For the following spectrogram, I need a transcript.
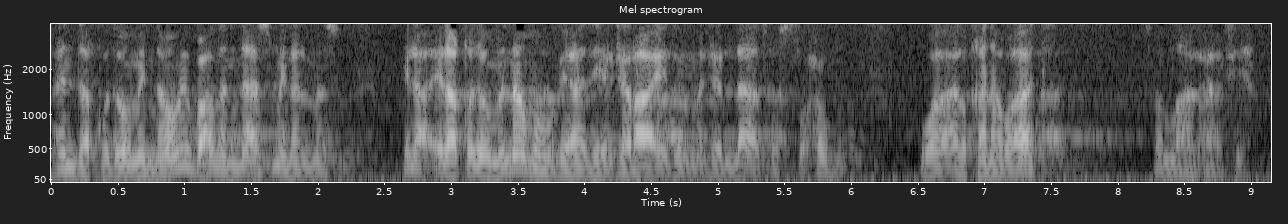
عند قدوم النوم. بعض الناس من المساء إلى إلى قدوم النوم هو في هذه الجرائد والمجلات والصحف والقنوات. نسأل الله العافية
